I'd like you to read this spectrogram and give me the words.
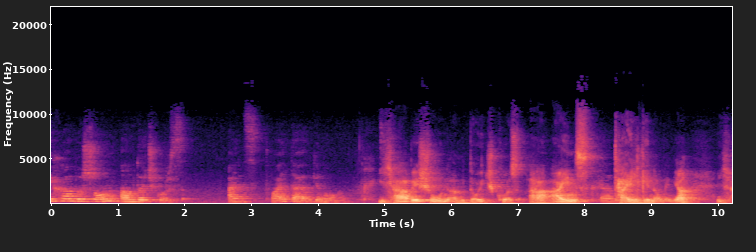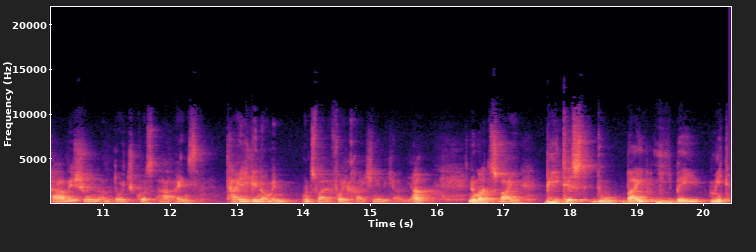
ich habe schon am Deutschkurs 1, 2 teilgenommen. Ich habe schon am Deutschkurs A1 teilgenommen, ja? Ich habe schon am Deutschkurs A1 teilgenommen und zwar erfolgreich, nehme ich an, ja? Nummer zwei. Bietest du bei eBay mit?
